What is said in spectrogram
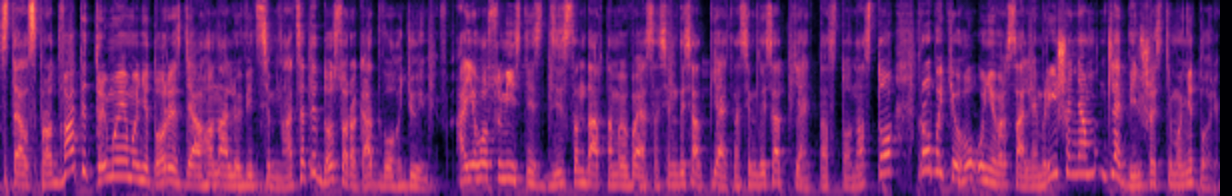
Stealth Pro 2 підтримує монітори з діагоналлю від 17 до 42 дюймів, а його сумісність зі стандартами VESA 75 на 75 та 100 на 100 робить його універсальним рішенням для більшості моніторів.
